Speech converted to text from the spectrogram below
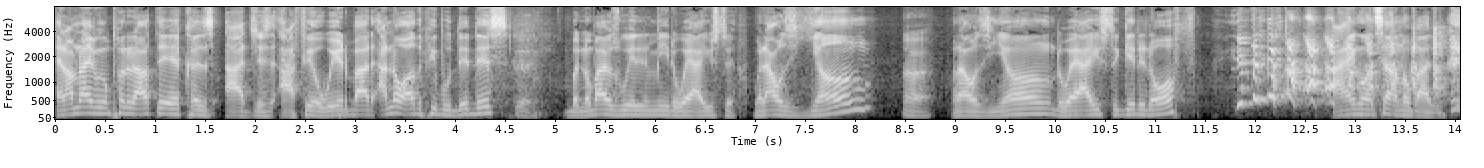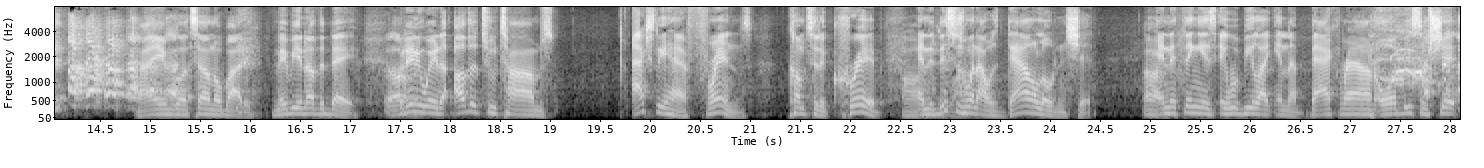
And I'm not even gonna put it out there because I just I feel weird about it. I know other people did this, Yeah. but nobody was weirder than me the way I used to when I was young. Uh, When I was young, the way I used to get it off, I ain't gonna tell nobody. I ain't even gonna tell nobody. Maybe another day. But anyway, the other two times, I actually had friends come to the crib, and this is when I was downloading shit. And the thing is, it would be like in the background, or it'd be some shit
